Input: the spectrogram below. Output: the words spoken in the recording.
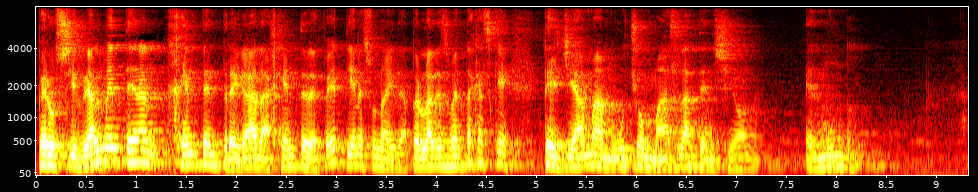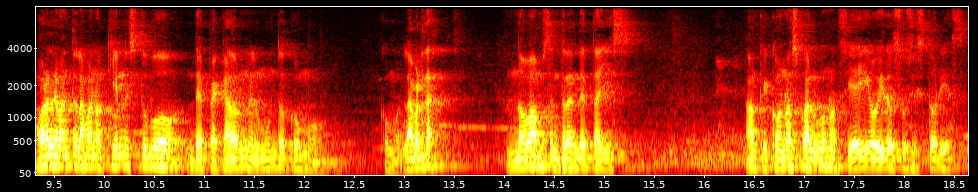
Pero si realmente eran gente entregada, gente de fe, tienes una idea. Pero la desventaja es que te llama mucho más la atención el mundo. Ahora levanta la mano, ¿quién estuvo de pecador en el mundo como, como... La verdad, no vamos a entrar en detalles. Aunque conozco a algunos y he oído sus historias.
